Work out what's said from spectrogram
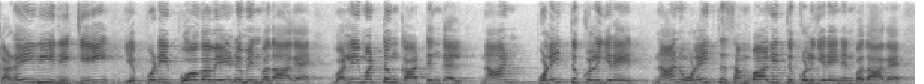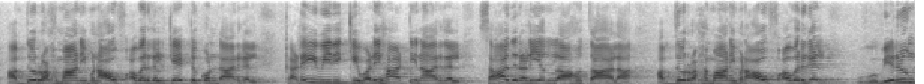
கடைவீதிக்கு எப்படி போக வேண்டும் என்பதாக வழி மட்டும் காட்டுங்கள். நான் பொழைத்துக் கொள்கிறேன். நான் உழைத்து சம்பாதித்துக் கொள்கிறேன் என்பதாக அப்துர் ரஹ்மான் இபன் அவுஃப் அவர்கள் கேட்டுக்கொண்டார்கள். கடைவீதிக்கு வழிகாட்டினார்கள். சாதிர் அலி அல்லாஹு தாலா அப்துல் ரஹ்மான் இபன் அவுஃப் அவர்கள் வெறும்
